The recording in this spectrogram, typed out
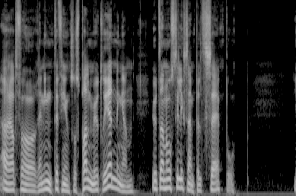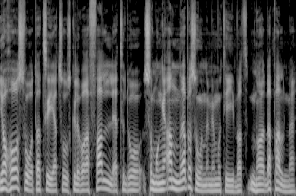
är att förhören inte finns hos Palmeutredningen, utan hos till exempel Säpo. Jag har svårt att se att så skulle vara fallet då så många andra personer med motiv att mörda Palme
